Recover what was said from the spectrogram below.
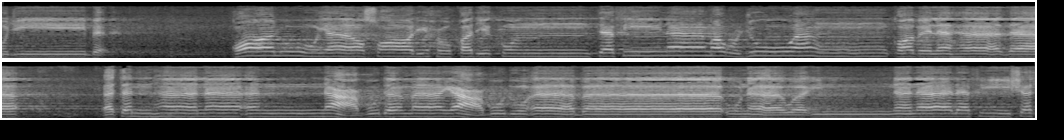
مجيب. قالوا يا صالح قد كنت فينا مرجوا قبل هذا. أتنهانا أن نعبد ما يعبد آباؤنا وإننا لفي شك.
